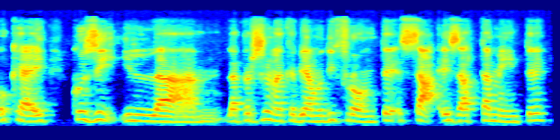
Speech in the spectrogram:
Ok? Così il, la persona che abbiamo di fronte sa esattamente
